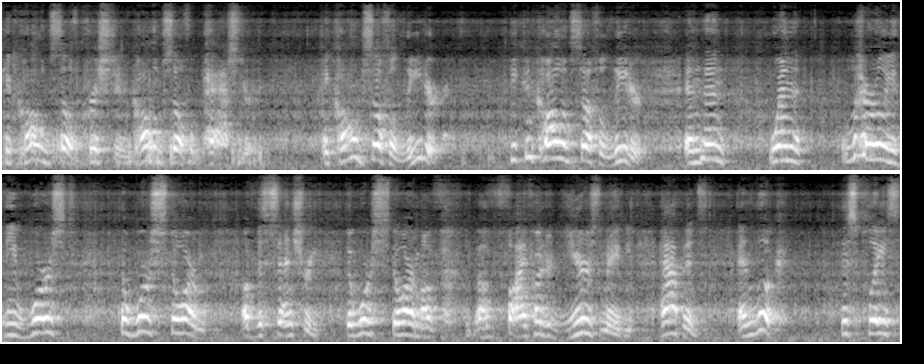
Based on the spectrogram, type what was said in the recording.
can call himself Christian, call himself a pastor, and call himself a leader. He can call himself a leader. And then when literally the worst, the worst storm of the century, the worst storm of, of 500 years maybe, happens. And look, this place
